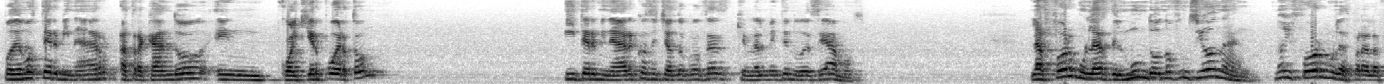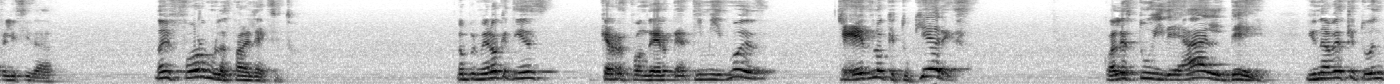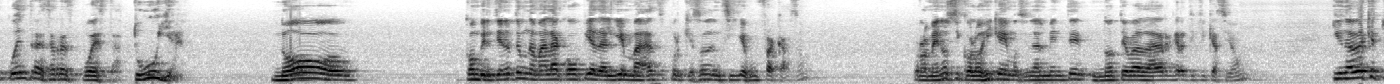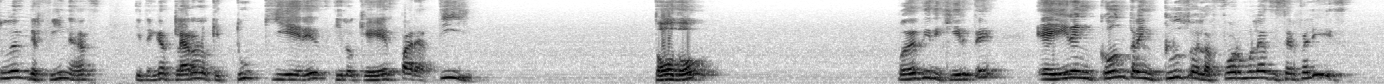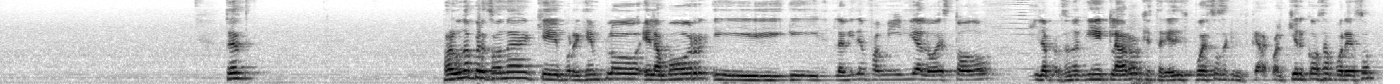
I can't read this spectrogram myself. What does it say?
podemos terminar atracando en cualquier puerto y terminar cosechando cosas que realmente no deseamos. Las fórmulas del mundo no funcionan. No hay fórmulas para la felicidad. No hay fórmulas para el éxito. Lo primero que tienes que responderte a ti mismo es, ¿qué es lo que tú quieres? ¿Cuál es tu ideal de? Y una vez que tú encuentras esa respuesta tuya, no convirtiéndote en una mala copia de alguien más, porque eso en sí es un fracaso, por lo menos psicológica y emocionalmente, no te va a dar gratificación. Y una vez que tú definas y tengas claro lo que tú quieres y lo que es para ti todo, puedes dirigirte e ir en contra incluso de las fórmulas y ser feliz. Entonces, para una persona que, por ejemplo, el amor y, y, la vida en familia lo es todo, y la persona tiene claro que estaría dispuesto a sacrificar cualquier cosa por eso,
